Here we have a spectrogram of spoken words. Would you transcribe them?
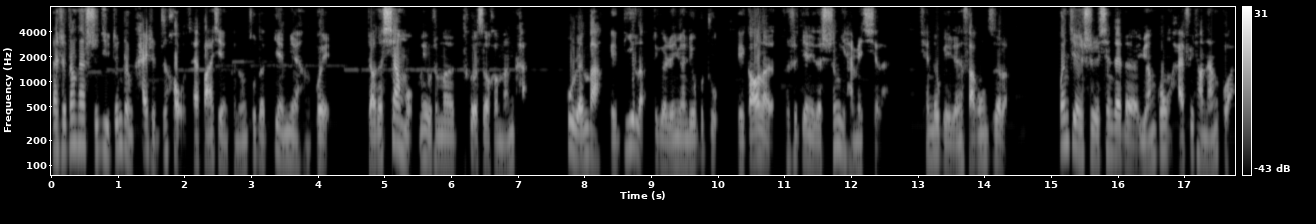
但是当他实际真正开始之后，才发现可能租的店面很贵，找的项目没有什么特色和门槛。雇人吧，给低了，这个人员留不住；给高了，可是店里的生意还没起来，钱都给人发工资了。关键是现在的员工还非常难管。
